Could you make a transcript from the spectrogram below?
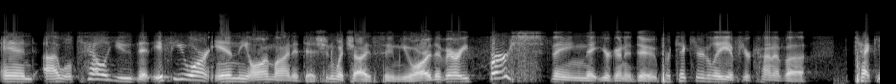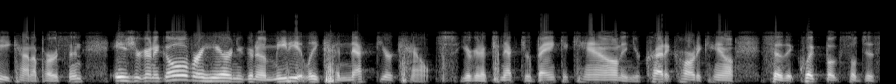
And I will tell you that if you are in the online edition, which I assume you are, the very first thing that you're going to do, particularly if you're kind of a techie kind of person, is you're going to go over here and you're going to immediately connect your accounts. You're going to connect your bank account and your credit card account so that QuickBooks will just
